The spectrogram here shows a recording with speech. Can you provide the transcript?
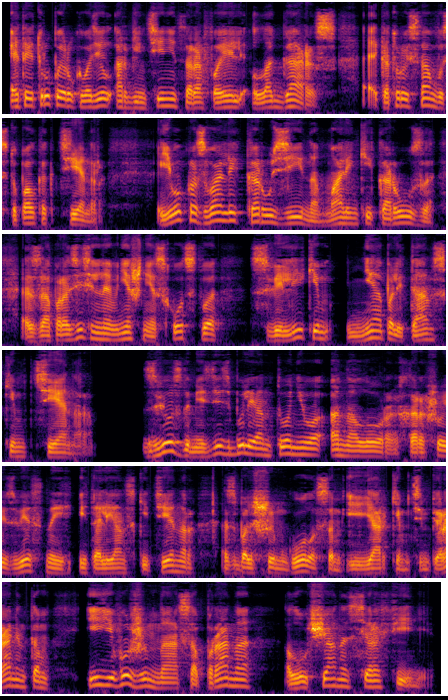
Этой труппой руководил аргентинец Рафаэль Лагарес, который сам выступал как тенор – его прозвали Карузина, маленький Каруза, за поразительное внешнее сходство с великим неаполитанским тенором. Звездами здесь были Антонио Аналора, хорошо известный итальянский тенор с большим голосом и ярким темпераментом, и его жена, сопрано Лучана Серафини.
